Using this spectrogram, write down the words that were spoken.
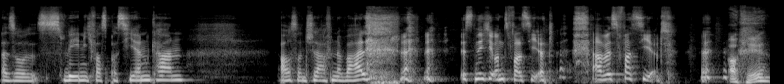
also es ist wenig, was passieren kann. Außer ein schlafender Wal. ist nicht uns passiert, aber es passiert. Okay,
